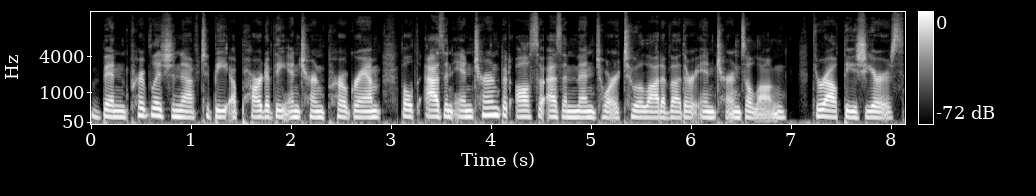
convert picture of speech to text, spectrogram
been privileged enough to be a part of the intern program, both as an intern, but also as a mentor to a lot of other interns along throughout these years.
